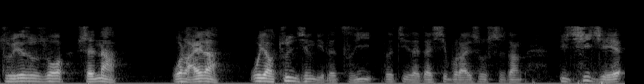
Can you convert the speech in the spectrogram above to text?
主耶稣说：神呐，我来了，我要遵行你的旨意。这记载在希伯来书十章第七节。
